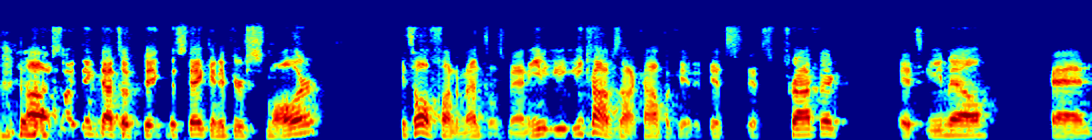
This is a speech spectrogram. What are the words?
Uh, so I think that's a big mistake. And if you're smaller, it's all fundamentals, man. E- e- ecom's not complicated. It's it's traffic, it's email, and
